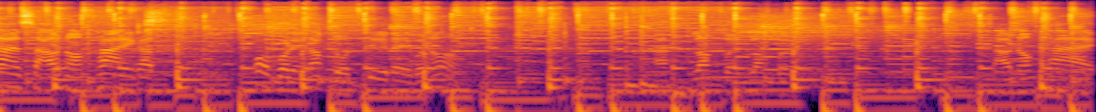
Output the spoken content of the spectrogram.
ล่าสาวน้องค่ายครับพ่อบริรับโดดชื่อได้บ่เนาะอะลองเบิร์ลองเบิร์สาวน้องค่าย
